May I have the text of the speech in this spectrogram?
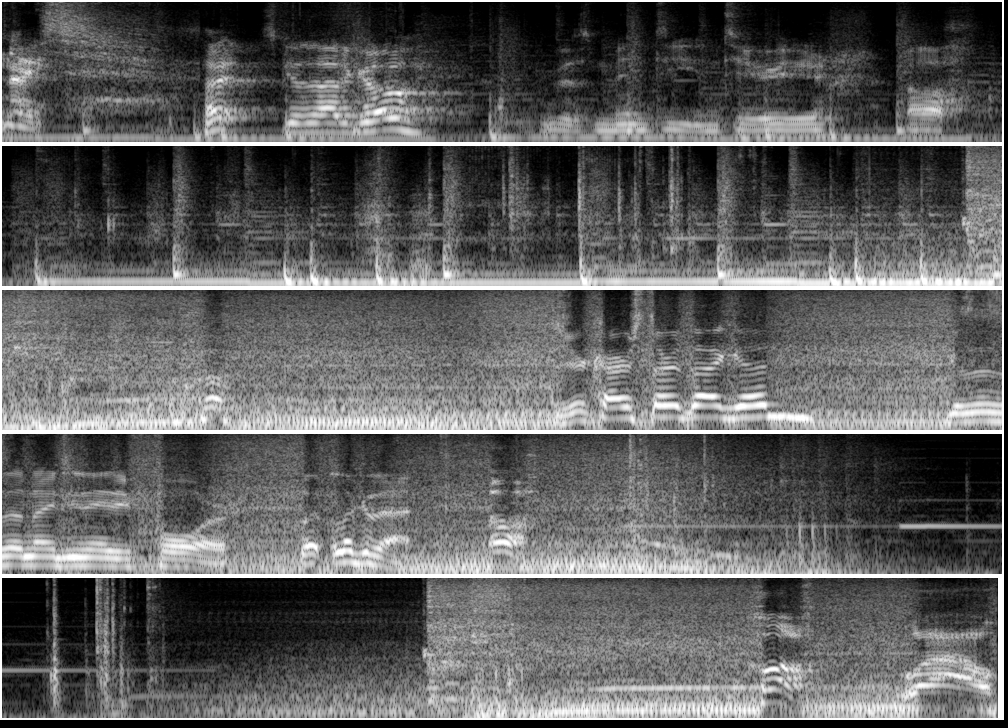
Nice. All right, let's give that a go. Look at this minty interior. Oh. Does your car start that good? Because this is a 1984. Look, look at that. Oh. Huh. Wow.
